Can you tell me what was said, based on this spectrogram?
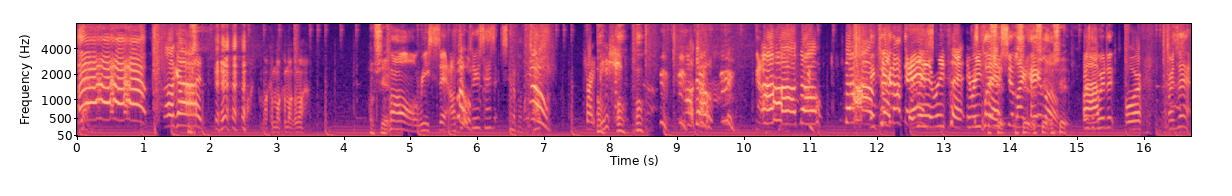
Ah! oh, God. Come on, come on, come on, come on. Oh shit. Oh, Fall, reset. Oh, Boom. there's has son of a Boom. That's right, bitch. oh, oh. Oh, no. Oh, no. No. It took it off the It- edge. It reset. It It's playing reset. shit like Shit, shit, Halo. shit. Where's, the, Five, where did, four. where's that?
